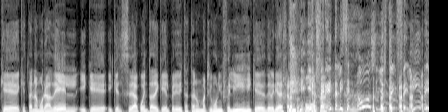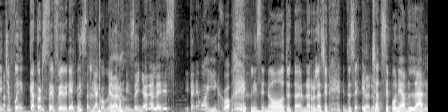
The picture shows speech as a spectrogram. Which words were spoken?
que, que está enamorada de él y que, y que él se da cuenta de que el periodista está en un matrimonio infeliz y que debería dejar a su Y el esposa. periodista le dice, no, si yo estoy feliz, de hecho fue el 14 de febrero y salí a comer Claro. con mi señora, le dice. Y tenemos hijos. Le dice, no, tú estás en una relación. Entonces el chat se pone a hablar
